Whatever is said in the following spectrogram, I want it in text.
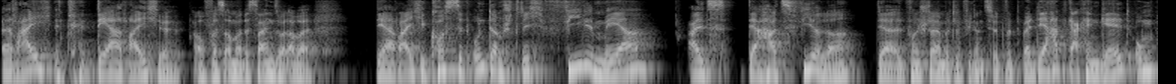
Reich, der Reiche, auf was auch immer das sein soll, aber der Reiche kostet unterm Strich viel mehr als der Hartz-IVler, der von Steuermitteln finanziert wird, weil der hat gar kein Geld, um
